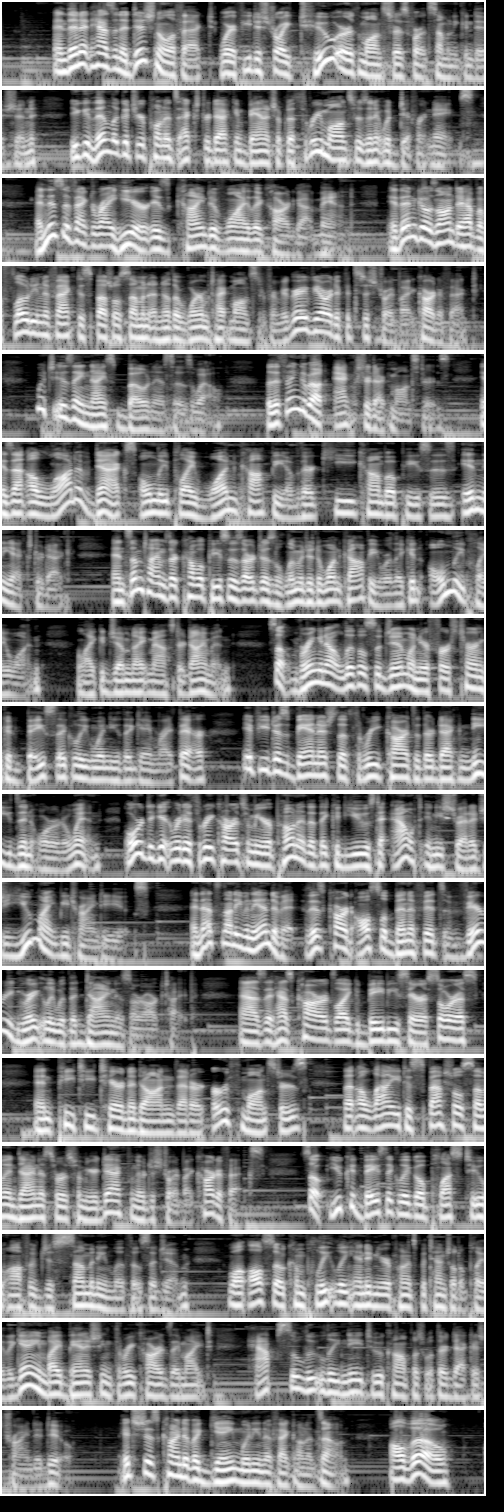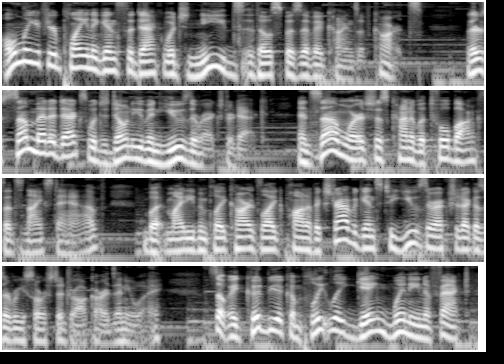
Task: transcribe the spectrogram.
And then it has an additional effect where if you destroy two earth monsters for its summoning condition, you can then look at your opponent's extra deck and banish up to three monsters in it with different names. And this effect right here is kind of why the card got banned. It then goes on to have a floating effect to special summon another worm type monster from your graveyard if it's destroyed by a card effect, which is a nice bonus as well. But the thing about extra deck monsters is that a lot of decks only play one copy of their key combo pieces in the extra deck, and sometimes their combo pieces are just limited to one copy where they can only play one, like Gem Knight Master Diamond. So bringing out Lithosagym on your first turn could basically win you the game right there, if you just banish the three cards that their deck needs in order to win, or to get rid of three cards from your opponent that they could use to out any strategy you might be trying to use. And that's not even the end of it, this card also benefits very greatly with the Dinosaur archetype, as it has cards like Babycerasaurus and Petiteranodon that are earth monsters that allow you to special summon dinosaurs from your deck when they're destroyed by card effects. So you could basically go plus 2 off of just summoning Lithosagym, while also completely ending your opponent's potential to play the game by banishing 3 cards they might absolutely need to accomplish what their deck is trying to do. It's just kind of a game winning effect on its own. Although, only if you're playing against the deck which needs those specific kinds of cards. There's some meta decks which don't even use their extra deck, and some where it's just kind of a toolbox that's nice to have, but might even play cards like Pot of Extravagance to use their extra deck as a resource to draw cards anyway. So it could be a completely game-winning effect,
